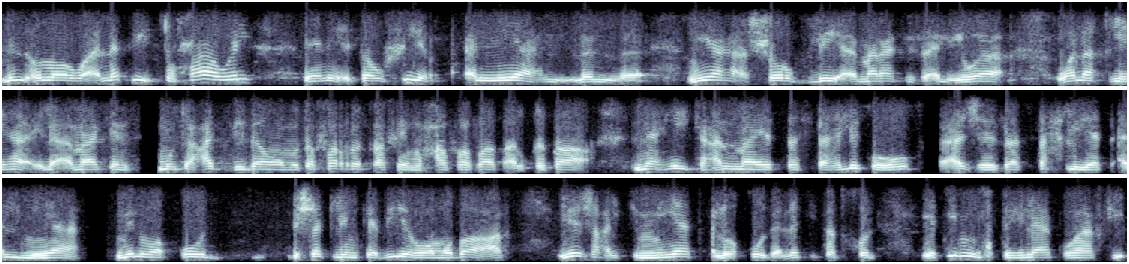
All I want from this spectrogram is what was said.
للأونور والتي تحاول يعني توفير المياه مياه الشرب لمراكز الإيواء ونقلها إلى أماكن متعددة ومتفرقة في محافظات القطاع ناهيك عن ما تستهلكه أجهزة تحلية المياه. من وقود بشكل كبير ومضاعف يجعل كميات الوقود التي تدخل يتم استهلاكها في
